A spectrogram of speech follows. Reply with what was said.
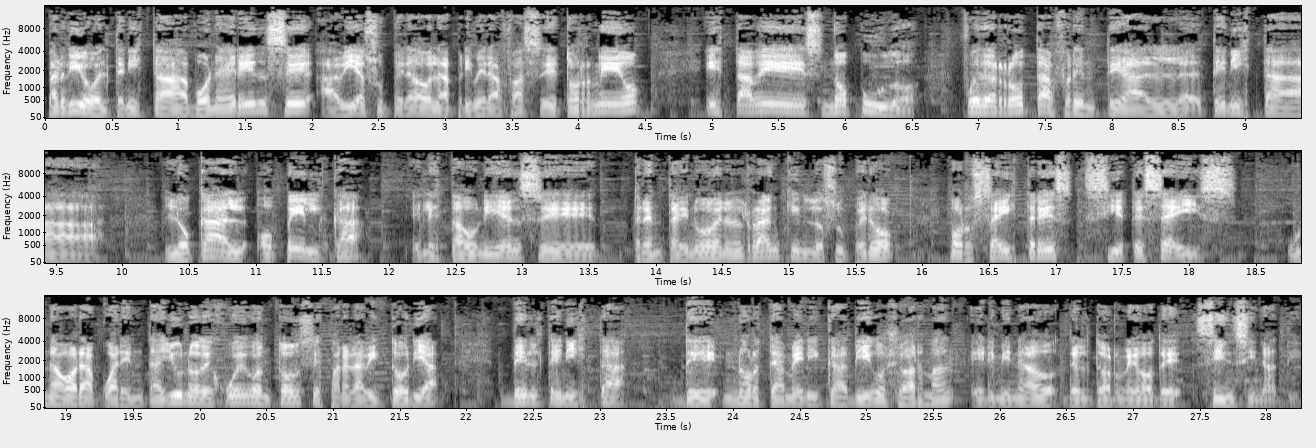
perdió el tenista bonaerense, había superado la primera fase de torneo esta vez no pudo. Fue derrota frente al tenista local Opelka. El estadounidense 39 en el ranking lo superó por 6-3, 7-6. Una hora 41 de juego entonces para la victoria del tenista de Norteamérica, Diego Schwartzman, eliminado del torneo de Cincinnati.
